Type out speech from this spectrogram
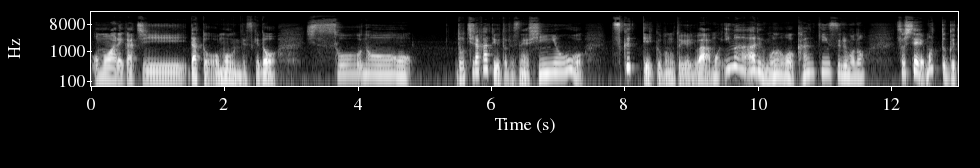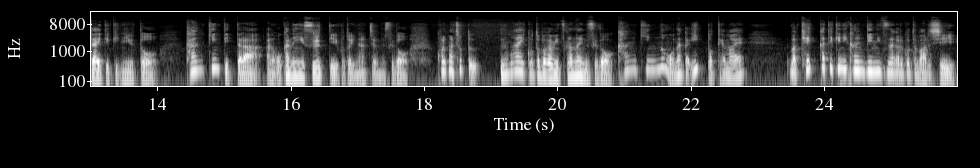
思われがちだと思うんですけど、その、どちらかというとですね、信用を作っていくものというよりは、もう今あるものを換金するもの、そしてもっと具体的に言うと、換金って言ったら、あの、お金にするっていうことになっちゃうんですけど、これまあちょっとうまい言葉が見つからないんですけど、換金のなんか一歩手前、まあ、結果的に換金につながることもあるし、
